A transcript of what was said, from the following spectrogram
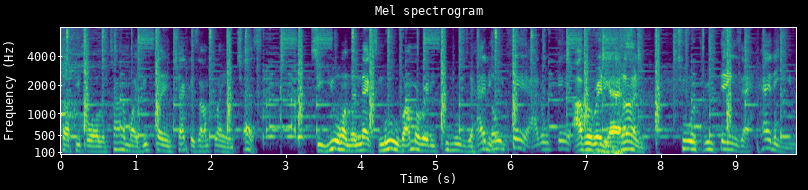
Tell people all the time while you playing checkers, I'm playing chess. See you on the next move. I'm already two moves ahead of you. I don't care. I don't care. I've already Yes. done two or three things ahead of you,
